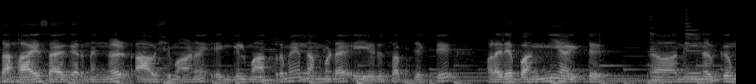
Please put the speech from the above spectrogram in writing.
സഹായ സഹകരണങ്ങൾ ആവശ്യമാണ്. എങ്കിൽ മാത്രമേ നമ്മുടെ ഈ ഒരു സബ്ജക്റ്റ് വളരെ ഭംഗിയായിട്ട് നിങ്ങൾക്കും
